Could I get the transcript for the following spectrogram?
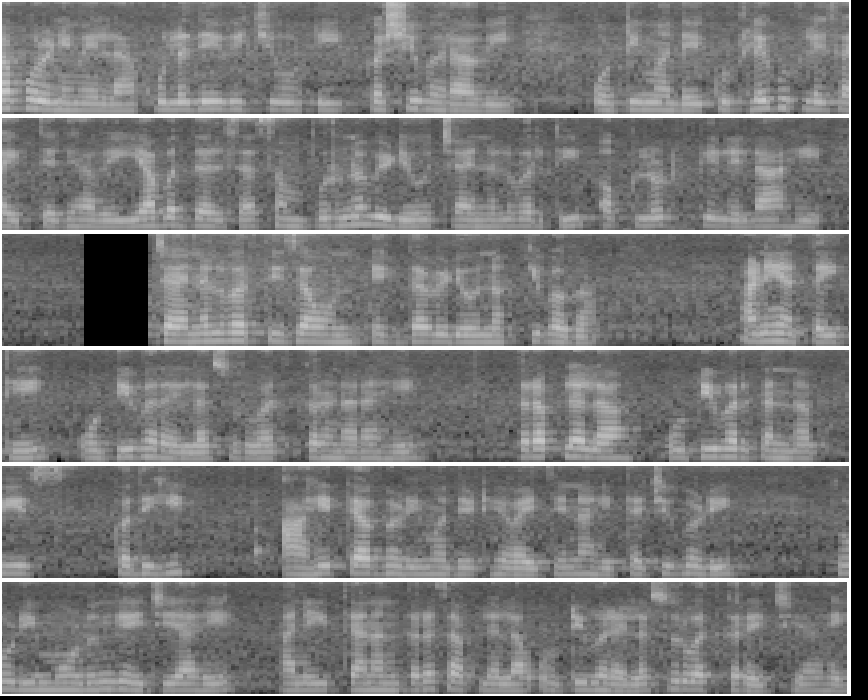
पौर्णिमेला कुलदेवीची ओटी कशी भरावी ओटीमध्ये कुठले कुठले साहित्य घ्यावे याबद्दलचा संपूर्ण व्हिडिओ चॅनलवरती अपलोड केलेला आहे. चॅनलवरती जाऊन एकदा व्हिडिओ नक्की बघा. आणि आता इथे ओटी भरायला सुरुवात करणार आहे. तर आपल्याला ओटी भरताना पीस कधीही आहे त्या घडीमध्ये ठेवायचे नाही. त्याची घडी थोडी मोडून घ्यायची आहे आणि त्यानंतरच आपल्याला ओटी भरायला सुरुवात करायची आहे.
